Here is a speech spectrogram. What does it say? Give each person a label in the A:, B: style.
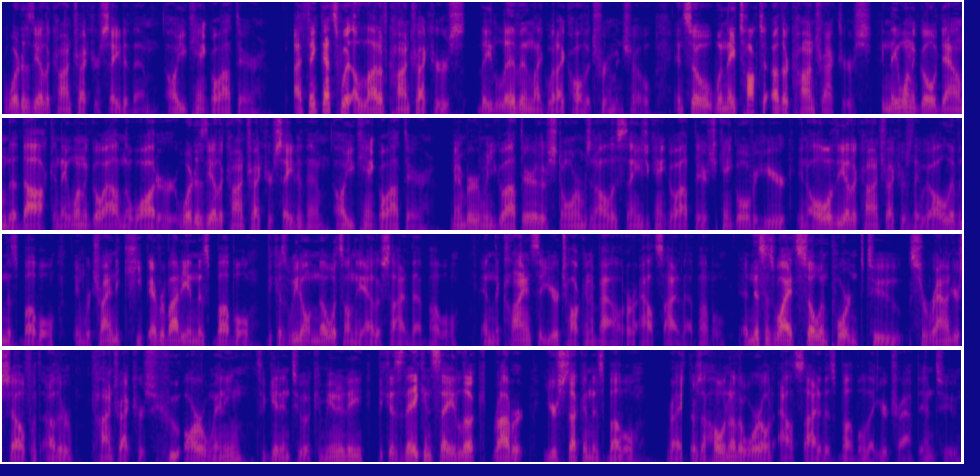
A: What does the other contractor say to them? Oh, you can't go out there. I think that's what a lot of contractors they live in like what I call the Truman show. And so when they talk to other contractors and they want to go down the dock and they want to go out in the water, what does the other contractor say to them? Oh, you can't go out there. Remember when you go out there, there's storms and all those things. You can't go out there. You can't go over here. And all of the other contractors, they we all live in this bubble, and we're trying to keep everybody in this bubble because we don't know what's on the other side of that bubble and the clients that you're talking about are outside of that bubble. And this is why it's so important to surround yourself with other contractors who are winning to get into a community because they can say, look, Robert, you're stuck in this bubble, right? There's a whole other world outside of this bubble that you're trapped into.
